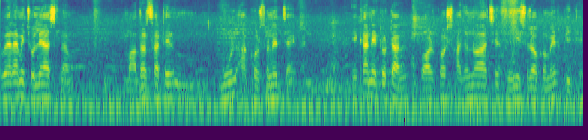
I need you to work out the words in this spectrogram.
এবার আমি চলে আসলাম মাদারসাটের মূল আকর্ষণের জায়গায়। এখানে টোটাল পরপর সাজানো আছে উনিশ রকমের পিঠে।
